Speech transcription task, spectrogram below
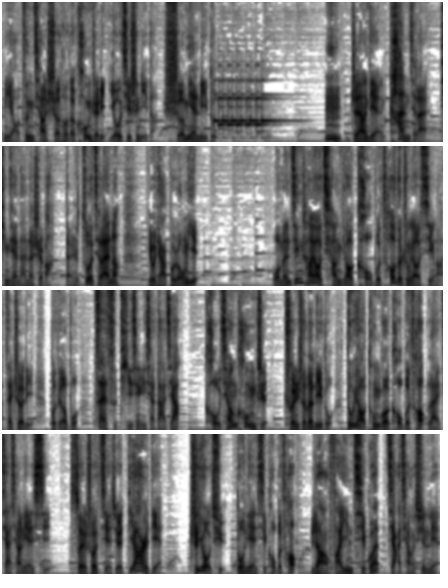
你要增强舌头的控制力，尤其是你的舌面力度。嗯，这两点看起来挺简单的是吧？但是做起来呢，有点不容易。我们经常要强调口部操的重要性啊，在这里不得不再次提醒一下大家，口腔控制。唇舌的力度都要通过口部操来加强练习，所以说解决第二点，只有去多练习口部操，让发音器官加强训练。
